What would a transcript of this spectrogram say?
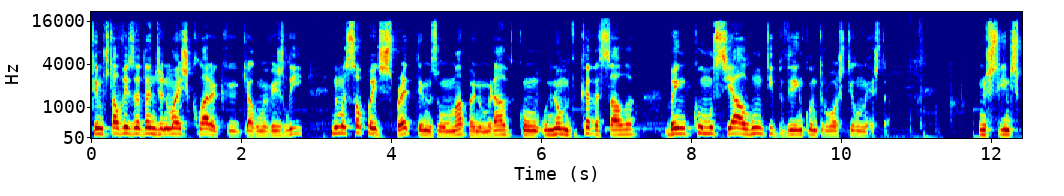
temos talvez a dungeon mais clara que, que alguma vez li, numa só page spread temos um mapa numerado com o nome de cada sala, bem como se há algum tipo de encontro hostil nesta. Nos seguintes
